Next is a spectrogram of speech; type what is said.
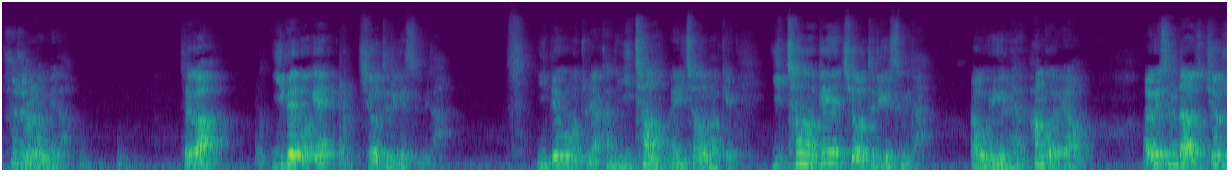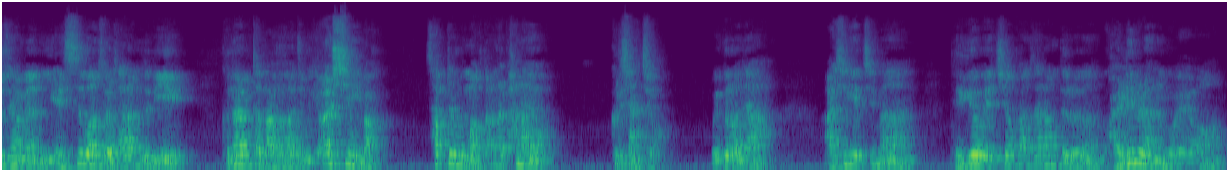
수주를 합니다. 제가 200억에 지어드리겠습니다. 200억은 좀 약한데 2천억, 네, 2천억으로 할게요. 2천억에 지어드리겠습니다. 라고 얘기를 해- 한 거예요. 알겠습니다. 지어주세요 하면 이 S건설 사람들이 그날부터 나가가지고 열심히 막 삽들고 막 땅을 파나요? 그렇지 않죠. 왜 그러냐? 아시겠지만 대기업에 취업한 사람들은 관리를 하는 거예요.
